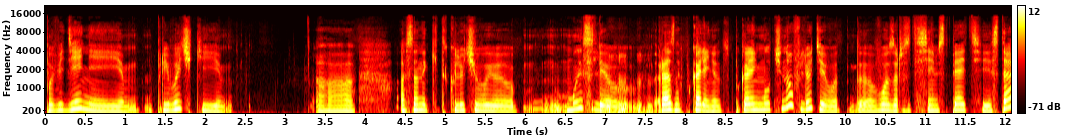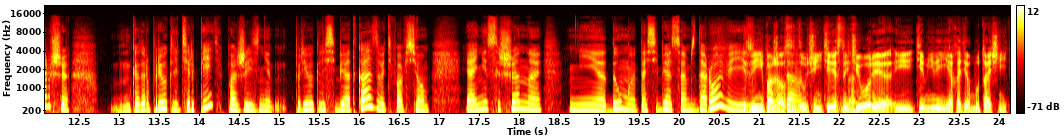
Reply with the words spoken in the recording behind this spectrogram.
поведение и привычки основные какие-то ключевые мысли uh-huh, разных поколений. Вот поколение молчанов, люди вот возраста 75 и старше, которые привыкли терпеть по жизни, привыкли себе отказывать во всем, и они совершенно не думают о себе, о своем здоровье. Извини, пожалуйста, да. это очень интересная да. теория, и тем не менее я хотел бы уточнить.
